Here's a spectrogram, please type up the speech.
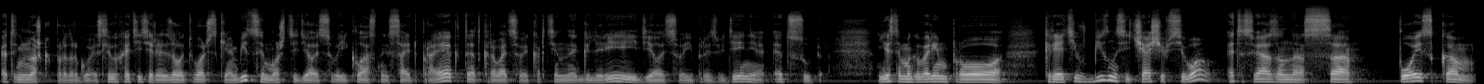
Это немножко про другое. Если вы хотите реализовать творческие амбиции, можете делать свои классные сайт-проекты, открывать свои картинные галереи, делать свои произведения. Это супер. Если мы говорим про креатив в бизнесе, чаще всего это связано с поиском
